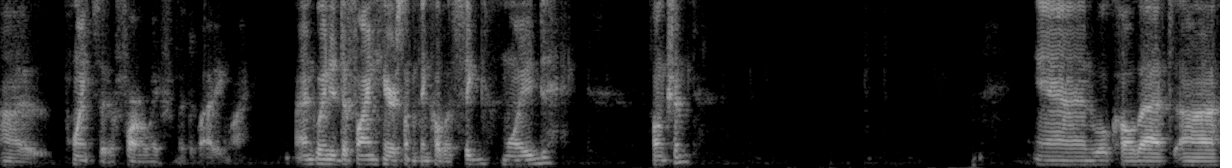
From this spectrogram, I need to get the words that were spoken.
uh, points that are far away from the dividing line. I'm going to define here something called a sigmoid function. And we'll call that uh,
